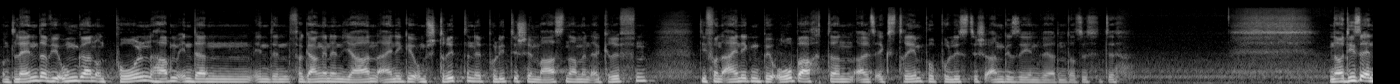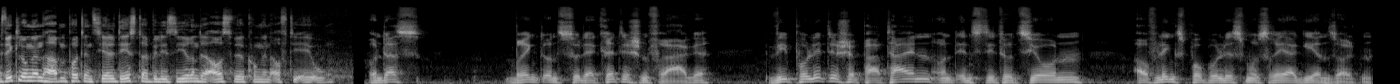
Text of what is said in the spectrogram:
Und Länder wie Ungarn und Polen haben in den, in den vergangenen Jahren einige umstrittene politische Maßnahmen ergriffen, die von einigen Beobachtern als extrem populistisch angesehen werden. Das ist de Genau diese Entwicklungen haben potenziell destabilisierende Auswirkungen auf die EU. Und das bringt uns zu der kritischen Frage, wie politische Parteien und Institutionen auf Linkspopulismus reagieren sollten.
